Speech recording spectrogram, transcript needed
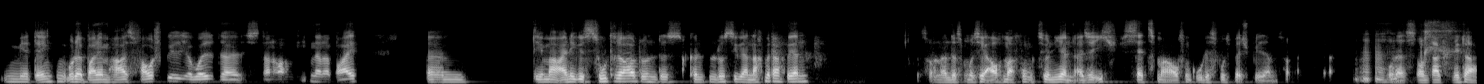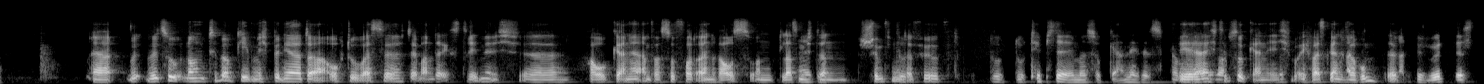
mir denken, oder bei dem HSV-Spiel, jawohl, da ist dann auch ein Gegner dabei, ähm, dem er einiges zutraut und das könnte ein lustiger Nachmittag werden. Sondern das muss ja auch mal funktionieren. Also ich setze mal auf ein gutes Fußballspiel am Sonntag. Mhm. Oder Sonntagmittag. Ja, willst du noch einen Tipp abgeben? Ich bin ja da auch, du weißt ja, der Mann der Extreme. Ich äh, hau gerne einfach sofort einen raus und lass mich dann schimpfen du, dafür. Du, du, tippst ja immer so gerne. Das ja, ich tippe so gerne. Ich, ich weiß gar nicht warum. Gewöhnt, das,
